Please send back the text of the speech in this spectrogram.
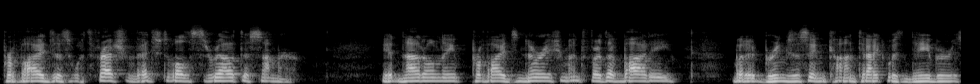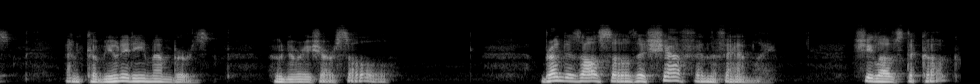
provides us with fresh vegetables throughout the summer. It not only provides nourishment for the body, but it brings us in contact with neighbors and community members who nourish our soul. Brenda is also the chef in the family. She loves to cook.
